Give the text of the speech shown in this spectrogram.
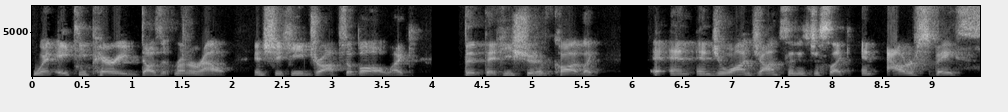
when A.T. Perry doesn't run a route and Shaheed drops a ball like that that he should have caught, like and and Juwan Johnson is just like in outer space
